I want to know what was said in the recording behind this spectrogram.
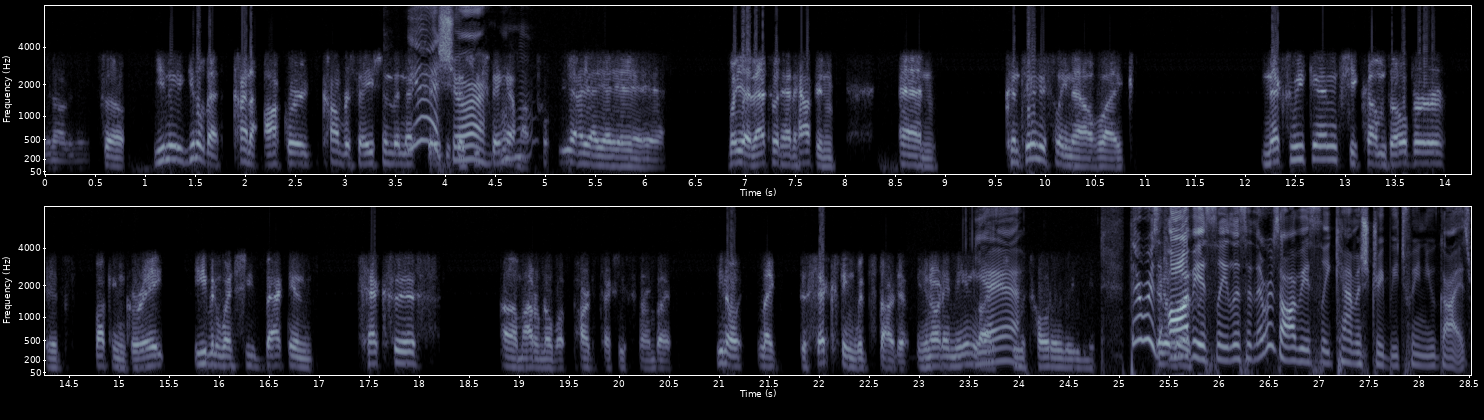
you know what I mean? So you know you know that kind of awkward conversation the next Yeah, day sure. at my mm-hmm. yeah, yeah, yeah, yeah, yeah, yeah. But yeah, that's what had happened. And continuously now, like next weekend she comes over, it's fucking great. Even when she's back in Texas, um, I don't know what part of Texas she's from, but you know, like the sexting would start it. You know what I mean? Like Yeah. totally There was It was- obviously, listen, there was obviously chemistry between you guys.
